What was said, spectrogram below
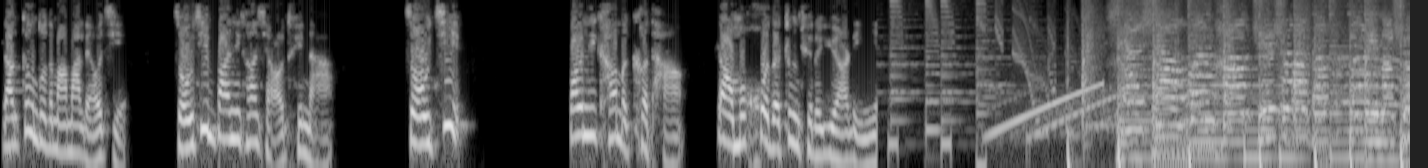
让更多的妈妈了解，走进邦尼康小儿推拿，走进邦尼康的课堂，让我们获得正确的育儿理念。小小问号，举手报告。礼貌说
